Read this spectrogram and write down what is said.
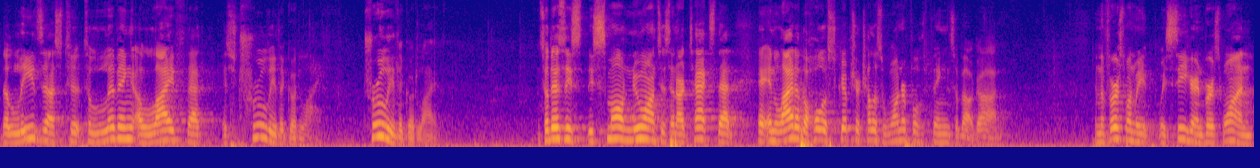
that leads us to, to living a life that is truly the good life. Truly the good life. So there's these, these small nuances in our text that, in light of the whole of Scripture, tell us wonderful things about God. And the first one we, we see here in verse 1,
